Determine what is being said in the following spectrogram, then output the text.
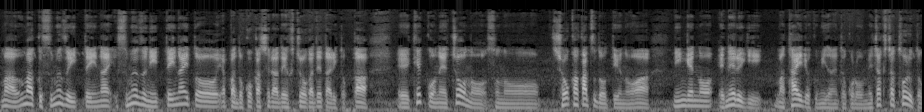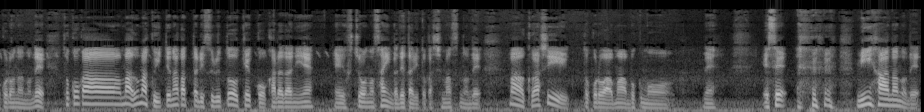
まあ、うまくスムーズいっていない、スムーズにいっていないと、やっぱどこかしらで不調が出たりとか、えー、結構ね、腸の、その、消化活動っていうのは、人間のエネルギー、まあ、体力みたいなところをめちゃくちゃ取るところなので、そこが、まあ、うまくいってなかったりすると、結構体にね、えー、不調のサインが出たりとかしますので、まあ、詳しいところは、まあ、僕も、ね、エセ、ミーハーなので、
